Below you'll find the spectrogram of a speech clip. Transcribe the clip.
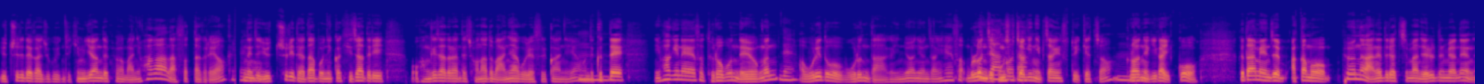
유출이 돼가지고 이제 김기현 대표가 많이 화가 났었다 그래요. 근데 이제 그래요? 유출이 되다 보니까 기자들이 뭐 관계자들한테 전화도 많이 하고 이랬을 거 아니에요. 근데 음. 그때 이 확인회에서 들어본 내용은 네. 아, 우리도 모른다. 그러니까 인유한 위원장이 해서 물론 이제 공식적인 입장일 수도 있겠죠. 음. 그런 얘기가 있고 그 다음에 이제 아까 뭐 표현은 안 해드렸지만 예를 들면은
